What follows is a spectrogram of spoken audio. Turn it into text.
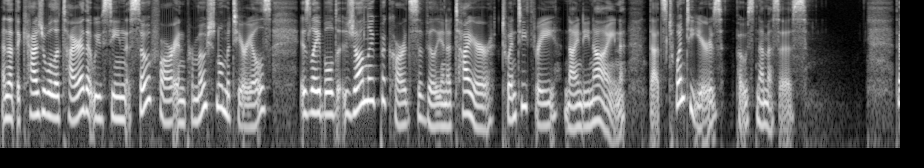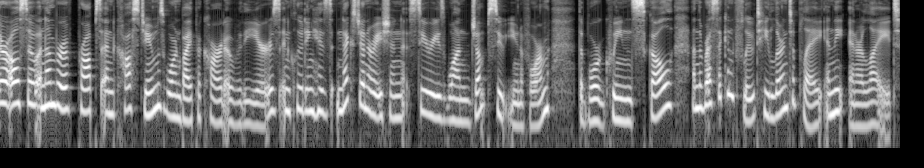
and that the casual attire that we've seen so far in promotional materials is labeled Jean Luc Picard's civilian attire 2399. That's 20 years post Nemesis. There are also a number of props and costumes worn by Picard over the years, including his Next Generation Series 1 jumpsuit uniform, the Borg Queen's skull, and the Ressikan flute he learned to play in The Inner Light.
